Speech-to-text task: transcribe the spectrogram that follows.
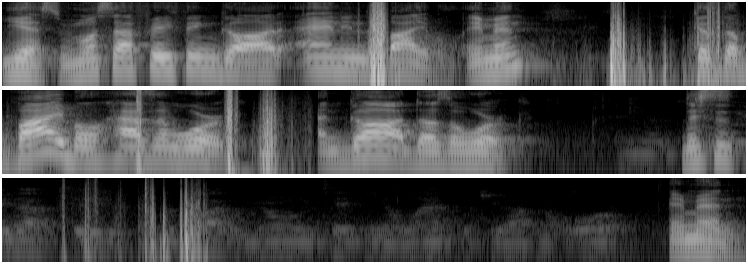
Yes, we must have faith in God and in the Bible. Amen? Because the Bible has a work and God does a work. This is If we have faith in the Bible, you're only taking a lamp, but you have no. Amen.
